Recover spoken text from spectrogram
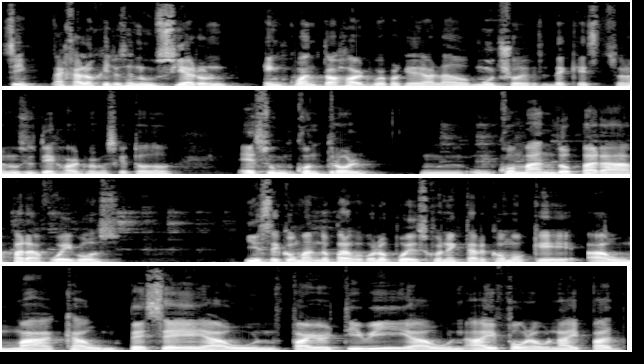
Sí, acá lo que ellos anunciaron en cuanto a hardware, porque he hablado mucho de, que son anuncios de hardware más que todo, es un control, un, comando para, para juegos y ese comando para juego lo puedes conectar como que a un Mac, a un PC, a un Fire TV, a un iPhone, a un iPad.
